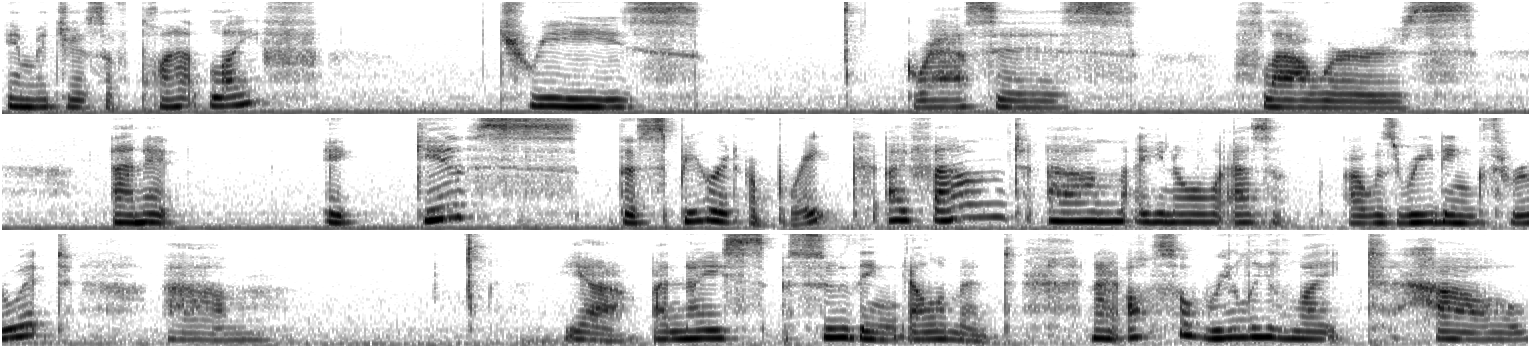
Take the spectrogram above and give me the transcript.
images of plant life, trees, grasses, flowers, and it it gives the spirit a break. I found, um, you know, as I was reading through it. Um, yeah, a nice soothing element. And I also really liked how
